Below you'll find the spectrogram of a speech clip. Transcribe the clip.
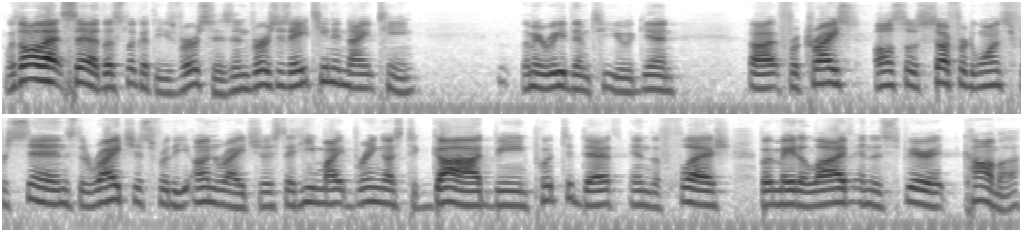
with all that said, let's look at these verses. In verses 18 and 19, let me read them to you again. Uh, for Christ also suffered once for sins, the righteous for the unrighteous, that he might bring us to God, being put to death in the flesh, but made alive in the spirit, comma,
